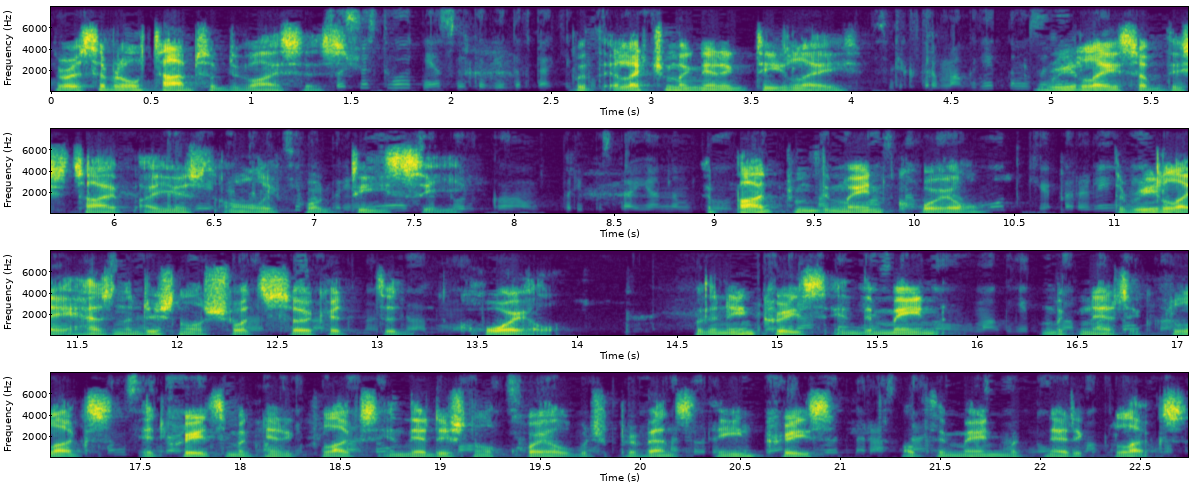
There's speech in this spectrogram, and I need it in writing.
There are several types of devices. With electromagnetic delay, relays of this type are used only for DC. Apart from the main coil, the relay has an additional short-circuited coil with an increase in the main magnetic flux, it creates a magnetic flux in the additional coil which prevents the increase of the main magnetic flux.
